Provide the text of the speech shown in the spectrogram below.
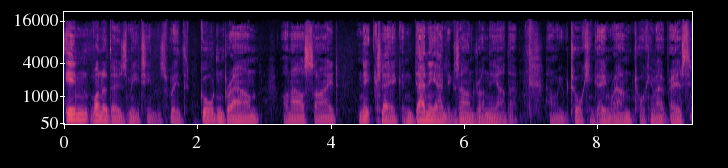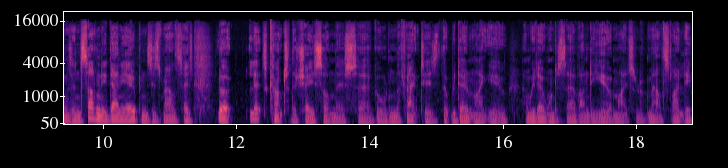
in one of those meetings with Gordon Brown on our side, Nick Clegg and Danny Alexander on the other. And we were talking, going around, talking about various things. And suddenly Danny opens his mouth and says, Look, let's cut to the chase on this, uh, Gordon. The fact is that we don't like you and we don't want to serve under you. And my sort of mouth slightly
